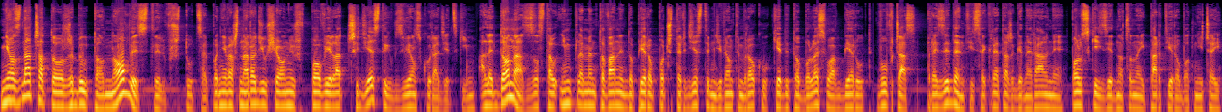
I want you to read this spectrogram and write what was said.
Nie oznacza to, że był to nowy styl w sztuce, ponieważ narodził się on już w połowie lat 30. w Związku Radzieckim, ale do nas został implementowany dopiero po 1949 roku, kiedy to Bolesław Bierut, wówczas prezydent i sekretarz generalny Polskiej Zjednoczonej Partii Robotniczej,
